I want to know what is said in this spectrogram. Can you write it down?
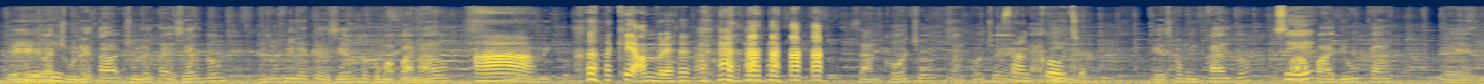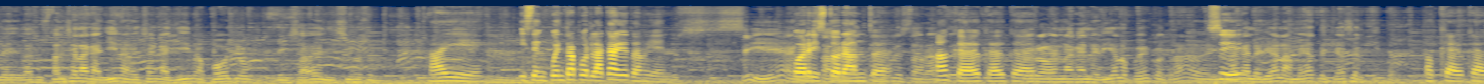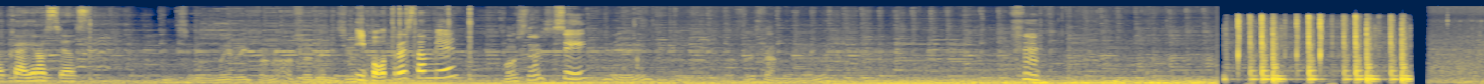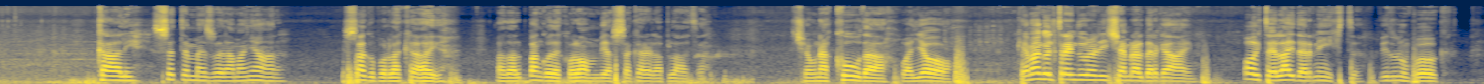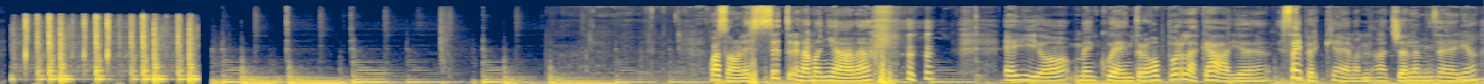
Eh, Muy la rico. chuleta, chuleta de cerdo, es un filete de cerdo como apanado. Ah, Muy rico. qué hambre. Sancocho, sancocho de Sancocho. gallina, que es como un caldo, Sí. papa, yuca, eh, le- la sustancia de la gallina, le echan gallina, pollo y sabe delicioso. Ay, y se encuentra por la calle también. Sí, O a restaurante, restaurante. restaurante, Ok, ok, ok. Pero en la galería lo puedes encontrar, en Sí. la galería de la media te queda cerquita. Ok, ok, ok, gracias. Sí, es muy rico, ¿no? Eso es delicioso. ¿Y postres también? postres? Sí, Sí. postres también. ¿no? Cali, sette e mezzo della mañana. Salgo por la calle, vado al Banco de Colombia a saccare la plata. C'è una coda, guagliò, che manco il 31 dicembre al Bergheim. Heute leider nicht, vedo un po'. Qua sono le 7 della mattina e io mi incontro per la calle. Sai perché, mannaggia la miseria?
